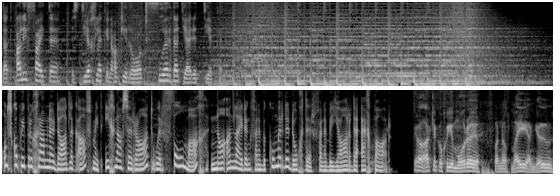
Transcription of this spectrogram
dat al die feite is deeglik en akkuraat voordat jy dit teken. Ons kop die program nou dadelik af met Ignas se raad oor volmag na aanleiding van 'n bekommerde dogter van 'n bejaarde egpaar. Ja, hartlike goeiemôre vanaf my aan jou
